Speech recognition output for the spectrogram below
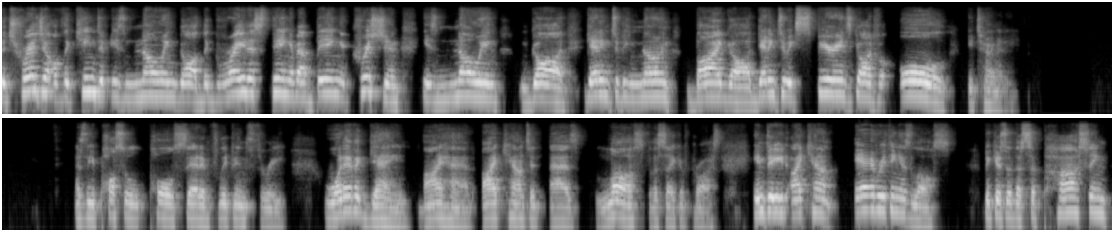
The treasure of the kingdom is knowing God. The greatest thing about being a Christian is knowing God, getting to be known by God, getting to experience God for all eternity. As the Apostle Paul said in Philippians 3 whatever gain I had, I counted as loss for the sake of Christ. Indeed, I count everything as loss because of the surpassing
